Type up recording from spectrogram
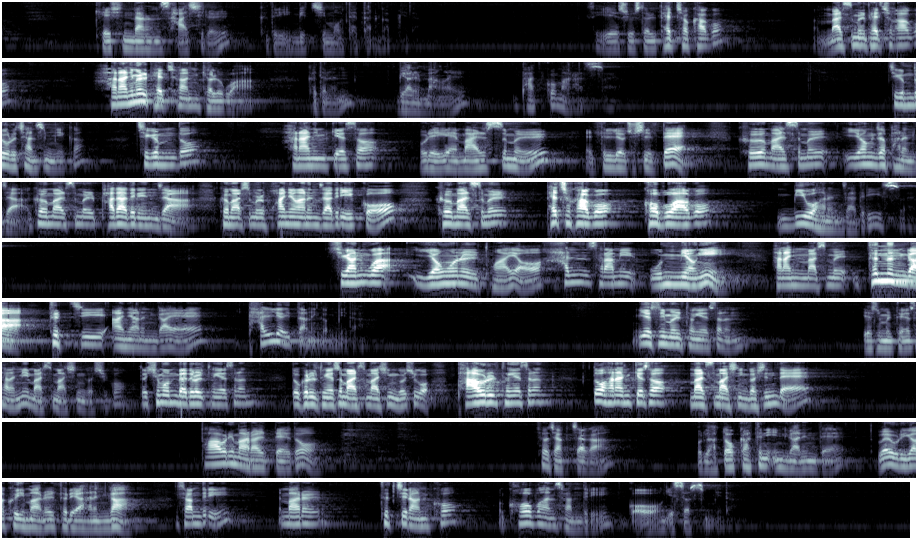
계신다는 사실을 그들이 믿지 못했다는 겁니다. 그래서 예수 그리스도를 배척하고 말씀을 배척하고 하나님을 배척한 결과 그들은 멸망을 받고 말았어요. 지금도 그렇지 않습니까? 지금도 하나님께서 우리에게 말씀을 들려주실 때 그 말씀을 영접하는 자, 그 말씀을 받아들이는 자, 그 말씀을 환영하는 자들이 있고 그 말씀을 배척하고 거부하고 미워하는 자들이 있어요. 시간과 영혼을 통하여 한 사람이 운명이 하나님 말씀을 듣는가 듣지 아니하는가에 달려 있다는 겁니다. 예수님을 통해서는 예수님을 통해서 하나님이 말씀하신 것이고 또 시몬 베드로를 통해서는 또 그를 통해서 말씀하신 것이고 바울을 통해서는 또 하나님께서 말씀하신 것인데 바울이 말할 때에도 저 작자가 우리가 똑같은 인간인데 왜 우리가 그의 말을 들어야 하는가? 사람들이 말을 듣질 않고 거부한 사람들이 꼭 있었습니다.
